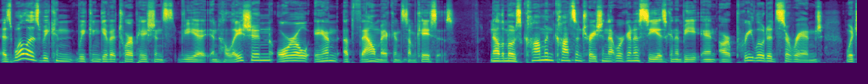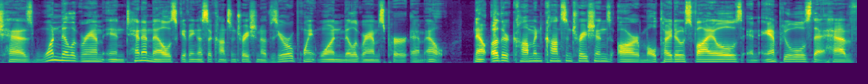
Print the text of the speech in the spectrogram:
as well as we can we can give it to our patients via inhalation, oral, and ophthalmic in some cases. Now, the most common concentration that we're going to see is going to be in our preloaded syringe, which has 1 milligram in 10 mLs, giving us a concentration of 0.1 milligrams per ml. Now, other common concentrations are multi-dose vials and ampules that have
